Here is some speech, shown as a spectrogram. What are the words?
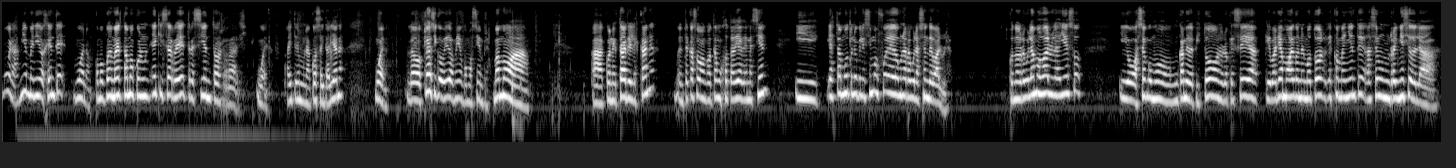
Buenas, bienvenidos gente. Bueno, como pueden ver estamos con un XRE 300 Rally. Bueno, ahí tenemos una cosa italiana. Bueno, los clásicos videos míos como siempre. Vamos a, conectar el escáner. En este caso vamos a conectar un JDA de M100. Y esta moto lo que le hicimos fue una regulación de válvulas. Cuando regulamos válvulas y eso, y, o hacer como un cambio de pistón o lo que sea, que variamos algo en el motor, es conveniente hacer un reinicio de la,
